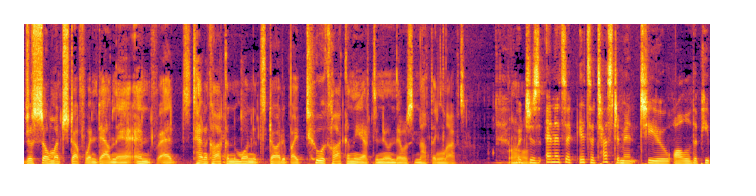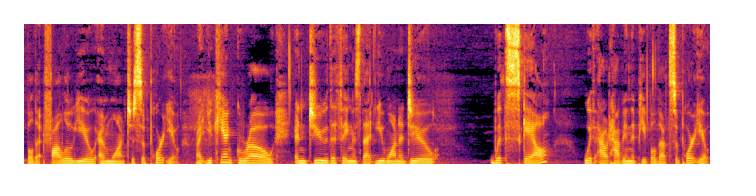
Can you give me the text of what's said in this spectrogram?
just so much stuff went down there. And at 10 o'clock in the morning, it started. By 2 o'clock in the afternoon, there was nothing left. Which is and it's a it's a testament to all of the people that follow you and want to support you right? You can't grow and do the things that you want to do with scale without having the people that support you.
